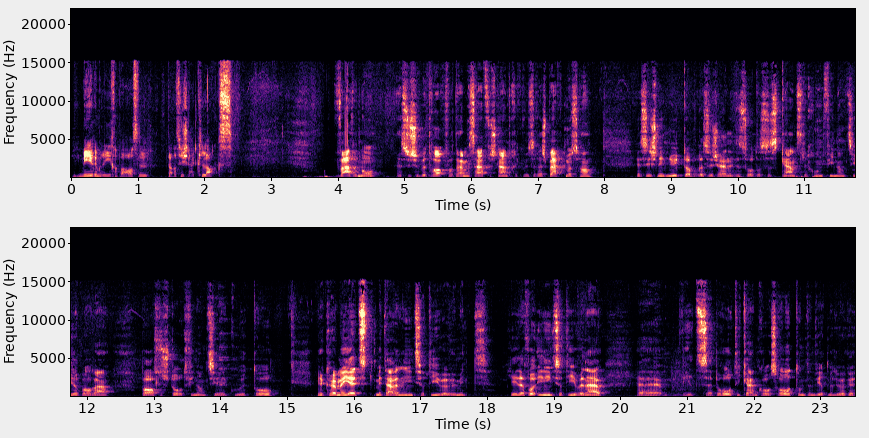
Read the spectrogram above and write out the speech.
mehr im reichen Basel, das ist ein Klacks? Weder noch. Es ist ein Betrag, vor dem man selbstverständlich einen gewissen Respekt muss haben Es ist nicht nichts, aber es ist auch nicht so, dass es gänzlich unfinanzierbar wäre Basel steht finanziell gut da. Wir kommen jetzt mit dieser Initiative, wie mit jeder von Initiativen auch, äh, wird es eine Beratung im Grossrot und dann wird man schauen,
